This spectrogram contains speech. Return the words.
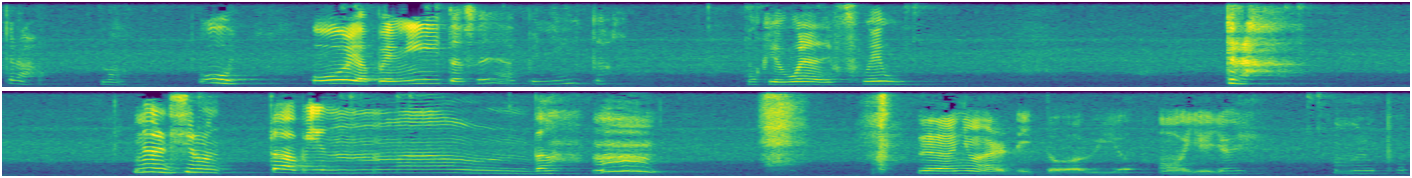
Tra. No. Uy, uy, apenitas, ¿eh? Apenitas. Aunque vuela de fuego. Tra. Hicieron bien nada. Le daño a Ardi todavía. Ay, ay, ay. No me lo puedo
